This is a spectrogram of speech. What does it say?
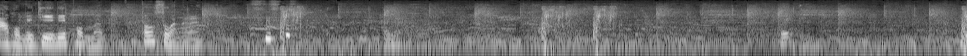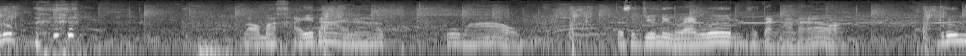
ด่าผมอีกทีนี่ผมแบบต้องสวนแล้วนะเฮ้ยรูปเรามาไคได้นะครับ โอ้ว้าว แต่สกิลหนึ่งแรงเวอร์สแต็กมาแล้วรุม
